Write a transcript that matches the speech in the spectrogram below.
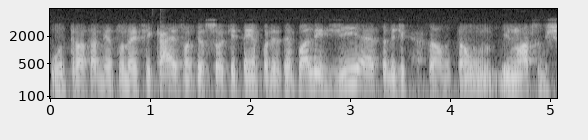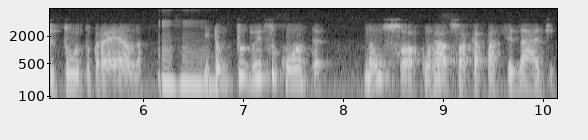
o tratamento não é eficaz, uma pessoa que tenha, por exemplo, alergia a essa medicação, então, e não há substituto para ela. Uhum. Então, tudo isso conta, não só com relação à capacidade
